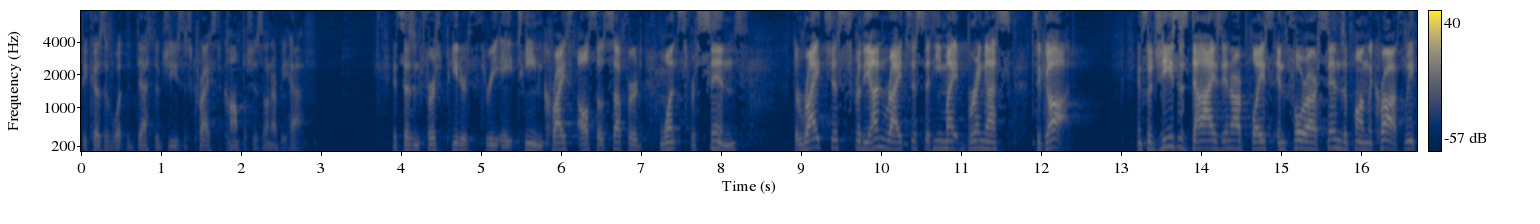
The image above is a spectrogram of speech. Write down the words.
because of what the death of Jesus Christ accomplishes on our behalf. It says in 1 Peter 3:18, Christ also suffered once for sins, the righteous for the unrighteous that he might bring us to God. And so Jesus dies in our place and for our sins upon the cross. We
